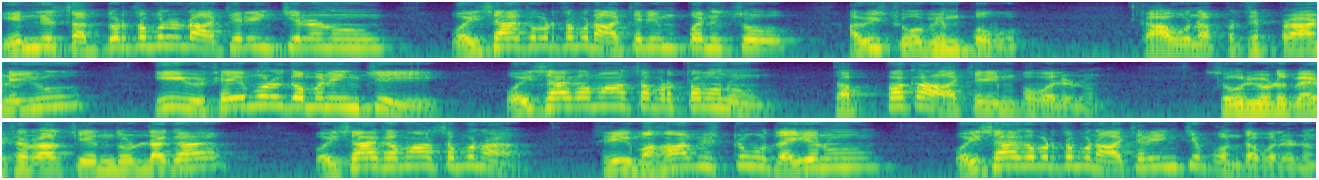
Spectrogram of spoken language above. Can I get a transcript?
ఎన్ని సద్వ్రతములను ఆచరించినను వైశాఖ వ్రతమును ఆచరింపనిచో అవి శోభింపవు. కావున ప్రతి ప్రాణియు ఈ విషయమును గమనించి వైశాఖ మాస వ్రతమును తప్పక ఆచరింపవలను. సూర్యుడు మేషరాశి ఎందుండగా వైశాఖ మాసమున శ్రీ మహావిష్ణువు దయను వైశాఖ వ్రతమును ఆచరించి పొందవలను.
